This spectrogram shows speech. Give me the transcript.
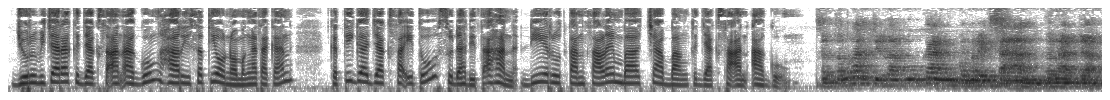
Juru bicara Kejaksaan Agung Hari Setiono mengatakan ketiga jaksa itu sudah ditahan di Rutan Salemba Cabang Kejaksaan Agung. Setelah dilakukan pemeriksaan terhadap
